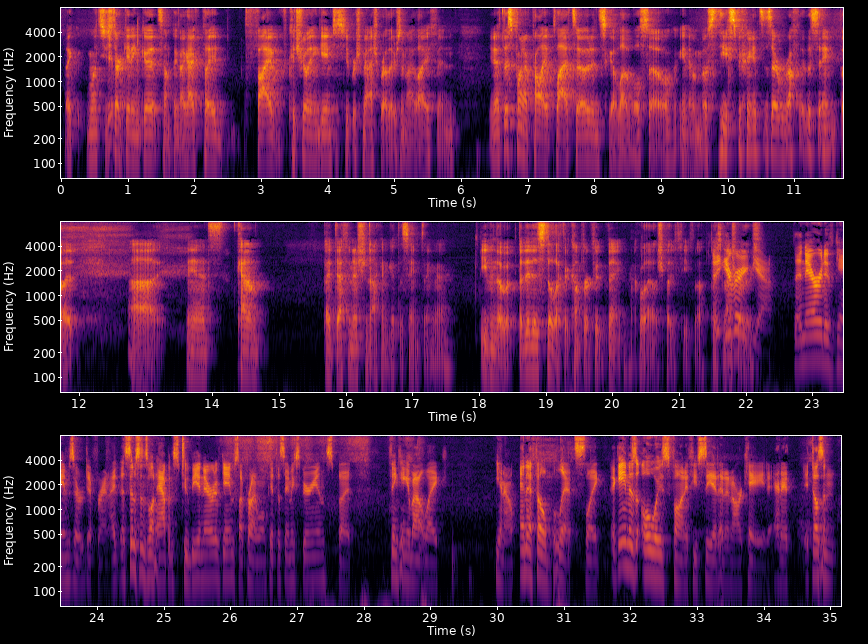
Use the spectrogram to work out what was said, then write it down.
like once you start getting good at something. Like I've played five quadrillion games of Super Smash Brothers in my life, and you know at this point I've probably plateaued in skill level. So you know most of the experiences are roughly the same, but uh, and it's kind of by definition not going to get the same thing there. Even though, it, but it is still like the comfort food thing. Like, well, I'll just play FIFA. Play You're very Brothers. yeah. The narrative games are different. I, the Simpsons one happens to be a narrative game, so I probably won't get the same experience. But thinking about like, you know, NFL Blitz, like a game is always fun if you see it at an arcade, and it it doesn't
